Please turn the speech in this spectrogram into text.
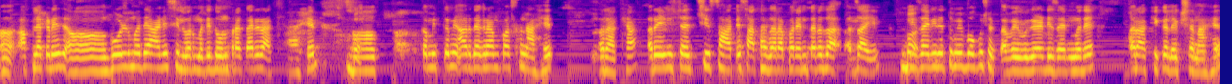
आपल्याकडे गोल्डमध्ये आणि सिल्वर मध्ये दोन प्रकारे राख्या आहेत. कमीत कमी अर्ध्या ग्रामपासून आहेत राख्या. रेंज त्याची सहा ते सात हजारापर्यंत जाईल. डिझाईन इथे तुम्ही बघू शकता वेगवेगळ्या डिझाईन मध्ये राखी कलेक्शन आहे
